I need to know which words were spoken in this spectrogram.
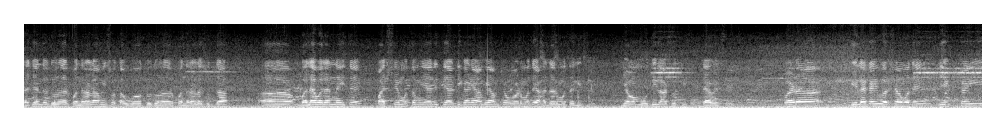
त्याच्यानंतर दोन हजार पंधराला आम्ही स्वतः उभा होतो. दोन हजार पंधराला सुद्धा भल्या भल्यांना इथे पाचशे मतं मिळाली. त्या ठिकाणी आम्ही आमच्या वॉर्डमध्ये हजार मतं घेतली. जेव्हा मोदी लाट होती त्यावेळेस. पण गेल्या काही वर्षामध्ये जे काही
